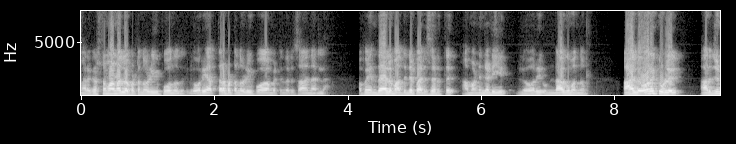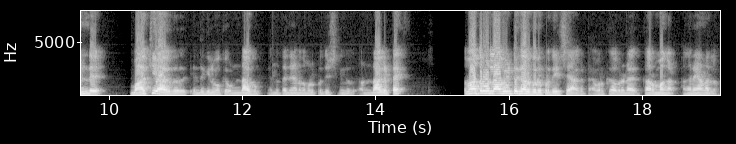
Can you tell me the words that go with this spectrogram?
മരകഷ്ണമാണല്ലോ പെട്ടെന്ന് ഒഴുകി പോകുന്നത്. ലോറി അത്ര പെട്ടെന്ന് ഒഴുകി പോകാൻ പറ്റുന്ന ഒരു സാധനമല്ല. അപ്പൊ എന്തായാലും അതിന്റെ പരിസരത്ത് ആ മണ്ണിനടിയിൽ ലോറി ഉണ്ടാകുമെന്നും ആ ലോറിക്കുള്ളിൽ അർജുനന്റെ ബാക്കിയാകുന്നത് എന്തെങ്കിലുമൊക്കെ ഉണ്ടാകും എന്ന് തന്നെയാണ് നമ്മൾ പ്രതീക്ഷിക്കുന്നത്. ഉണ്ടാകട്ടെ. മാത്രമല്ല ആ വീട്ടുകാർക്ക് ഒരു പ്രതീക്ഷയാകട്ടെ. അവർക്ക് അവരുടെ കർമ്മങ്ങൾ അങ്ങനെയാണല്ലോ.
